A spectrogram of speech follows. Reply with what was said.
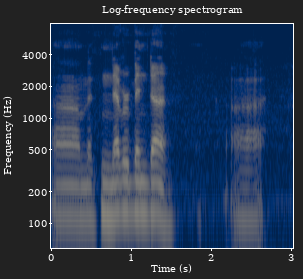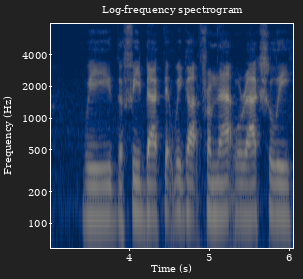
Um, it's never been done. Uh, we the feedback that we got from that, we're actually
